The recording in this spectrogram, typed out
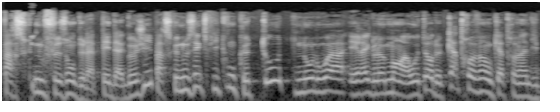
Parce que nous faisons de la pédagogie, parce que nous expliquons que toutes nos lois et règlements, à hauteur de 80 ou 90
